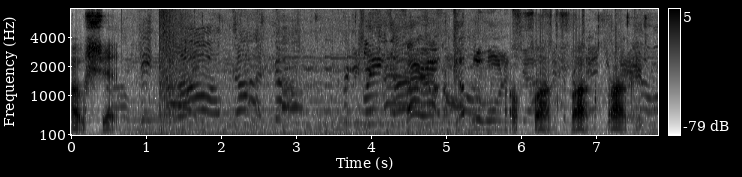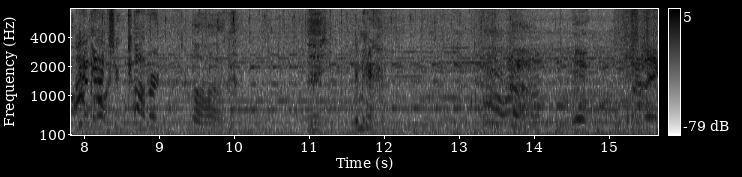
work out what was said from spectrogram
Oh, shit. Oh Oh, fuck, fuck, fuck. I got you covered. Oh, Come here. Here. His leg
